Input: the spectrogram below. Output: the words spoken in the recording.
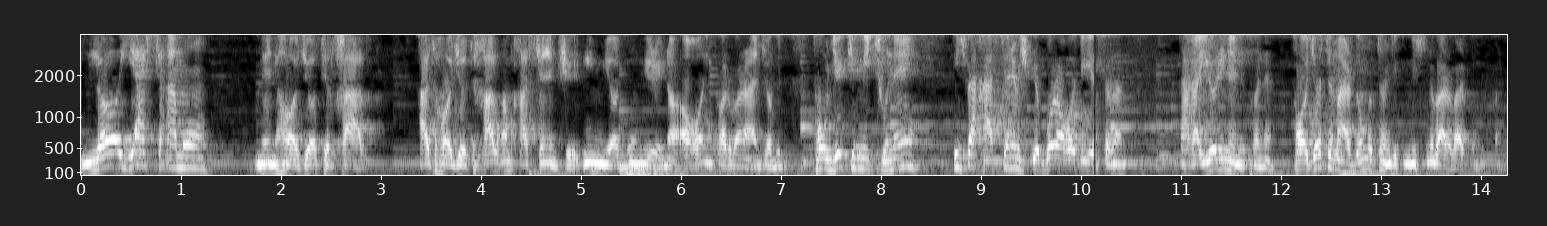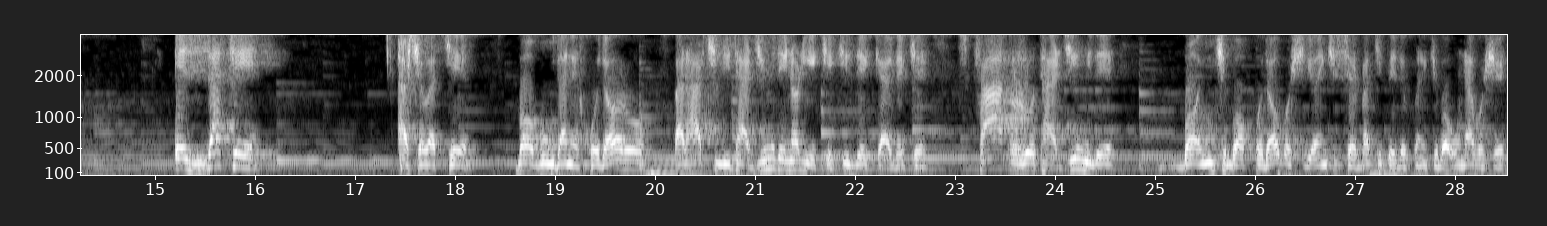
لا یسعم من حاجات الخلق. از حاجات خلق هم خسته نمیشه. این میاد اون میره اینا. آقا این کار برای انجام بده. تا اونجا که می‌تونه هیچ وقت خسته نمیشه که برو آقا دیگه مثلا تغییری نمی‌کنه. حاجات مردم رو تا اونجا که می‌تونه برآورده می‌کنه. عزت شود که با بودن خدا رو بر هر چیزی ترجیح میده. اینا رو یکی یکی ذکر کرده که فقر رو ترجیح میده با اینکه با خدا باشه یا اینکه ثروتی پیدا کنه که با او نباشه.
